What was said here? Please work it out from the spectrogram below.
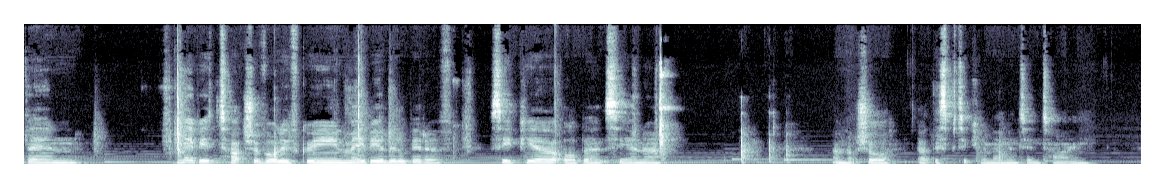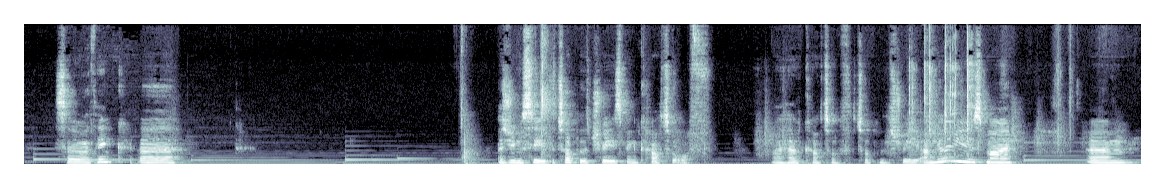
then maybe a touch of olive green, maybe a little bit of sepia or burnt sienna. I'm not sure at this particular moment in time. So I think, uh, as you can see, the top of the tree has been cut off. I have cut off the top of the tree. I'm going to use my um,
